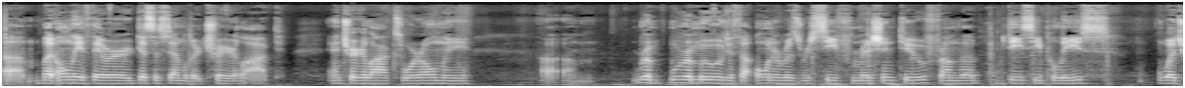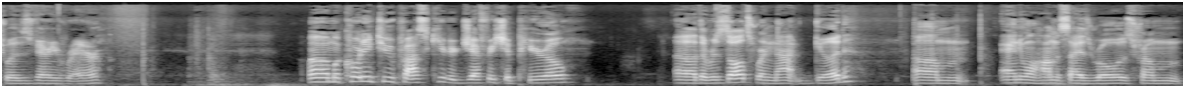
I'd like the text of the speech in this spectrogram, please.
um, but only if they were disassembled or trigger locked. And trigger locks were only um, re- removed if the owner was received permission to from the DC police, which was very rare. Um, according to prosecutor Jeffrey Shapiro, uh, the results were not good. Um, annual homicides rose from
